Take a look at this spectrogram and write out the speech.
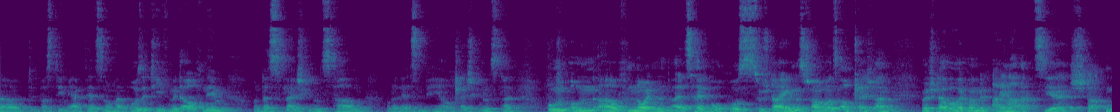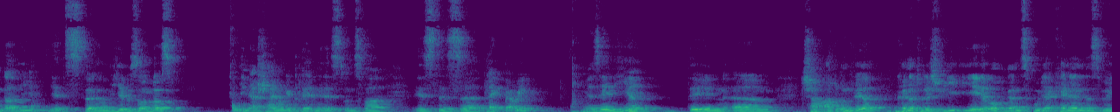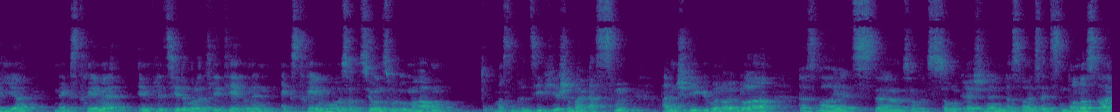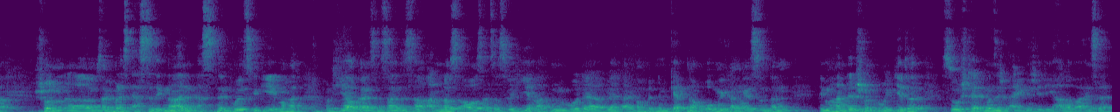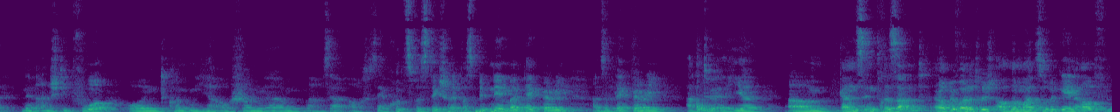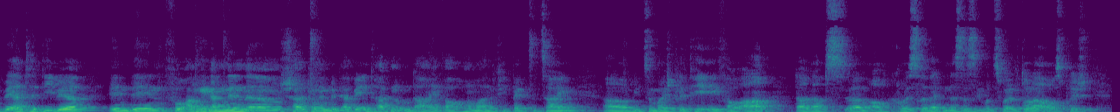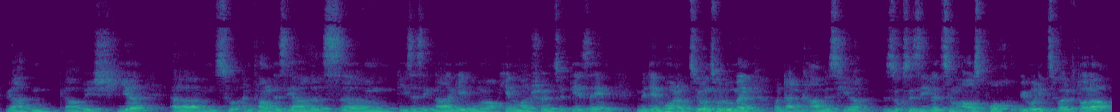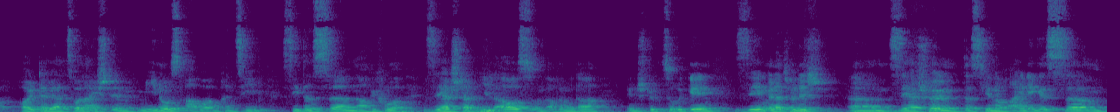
was die Märkte jetzt nochmal positiv mit aufnehmen und das gleich genutzt haben oder der S&P auch gleich genutzt hat um, um auf einen neuen Allzeithochkurs zu steigen. Das schauen wir uns auch gleich an. Ich möchte aber heute mal mit einer Aktie starten, da die jetzt ähm, hier besonders in Erscheinung getreten ist. Und zwar ist es äh, BlackBerry. Wir sehen hier den ähm, Chart und wir können natürlich wie jede Woche ganz gut erkennen, dass wir hier eine extreme implizierte Volatilität und ein extrem hohes Optionsvolumen haben, was im Prinzip hier schon beim ersten Anstieg über 9 Dollar. Das war jetzt, ähm, so kurz zurückrechnen, das war jetzt letzten Donnerstag schon, ähm, sag ich mal, das erste Signal, den ersten Impuls gegeben hat. Und hier auch ganz interessant, es sah anders aus, als was wir hier hatten, wo der Wert einfach mit einem Gap nach oben gegangen ist und dann im Handel schon korrigiert hat. So stellt man sich eigentlich idealerweise einen Anstieg vor und konnten hier auch schon ähm, sehr, auch sehr kurzfristig schon etwas mitnehmen bei BlackBerry. Also BlackBerry aktuell hier ähm, ganz interessant. Aber wir wollen natürlich auch nochmal zurückgehen auf Werte, die wir in den vorangegangenen ähm, Schaltungen mit erwähnt hatten, um da einfach auch nochmal ein Feedback zu zeigen, äh, wie zum Beispiel TEVA. Da gab es ähm, auch größere Wetten, dass das über 12 Dollar ausbricht. Wir hatten, glaube ich, hier ähm, zu Anfang des Jahres ähm, diese Signalgebung auch hier nochmal schön zu sehen mit dem hohen Optionsvolumen. Und dann kam es hier sukzessive zum Ausbruch über die 12 Dollar. Heute der Wert zwar leicht im Minus, aber im Prinzip sieht das ähm, nach wie vor sehr stabil aus. Und auch wenn wir da ein Stück zurückgehen, sehen wir natürlich ähm, sehr schön, dass hier noch einiges ähm,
